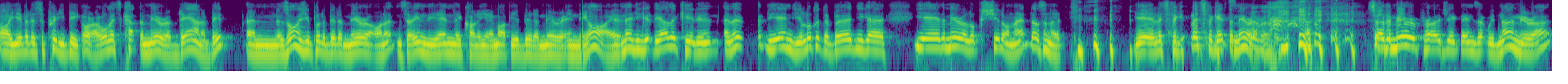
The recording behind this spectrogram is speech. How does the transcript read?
oh yeah, but it's a pretty big. All right, well, let's cut the mirror down a bit and as long as you put a bit of mirror on it, and so in the end, there kind of you know might be a bit of mirror in the eye, and then you get the other kid in, and then at the end, you look at the bird and you go, "Yeah, the mirror looks shit on that, doesn't it?" yeah, let's forget let's forget the mirror. So the mirror project ends up with no mirror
